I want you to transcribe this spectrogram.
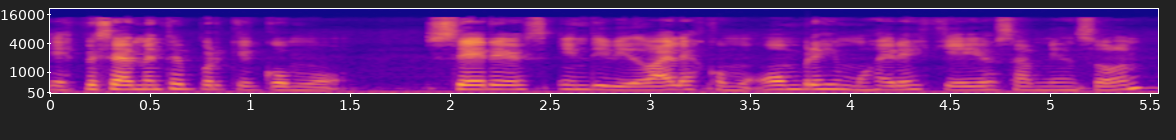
especialmente porque como seres individuales, como hombres y mujeres que ellos también son,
